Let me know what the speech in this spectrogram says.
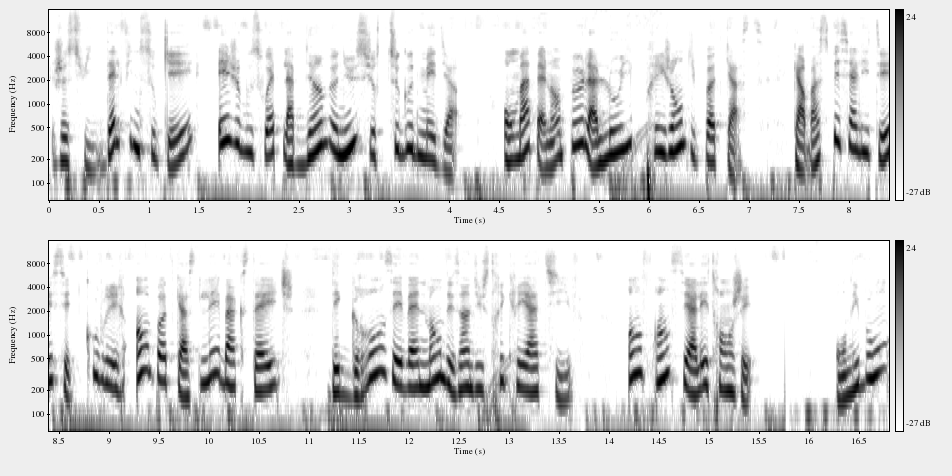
Je suis Delphine Souquet et je vous souhaite la bienvenue sur Too Good Media. On m'appelle un peu la Loïc Prigent du podcast, car ma spécialité c'est de couvrir en podcast les backstage des grands événements des industries créatives, en France et à l'étranger. On est bon?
